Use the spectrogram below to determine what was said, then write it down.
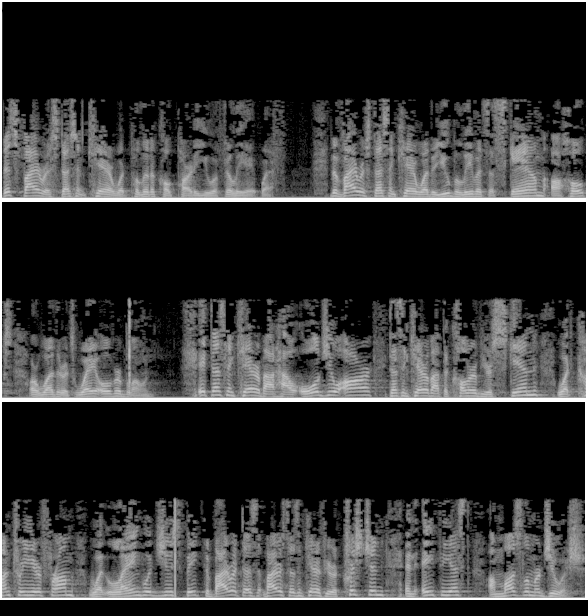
This virus doesn't care what political party you affiliate with. The virus doesn't care whether you believe it's a scam, a hoax, or whether it's way overblown. It doesn't care about how old you are, doesn't care about the color of your skin, what country you're from, what language you speak. The virus doesn't, virus doesn't care if you're a Christian, an atheist, a Muslim, or Jewish.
